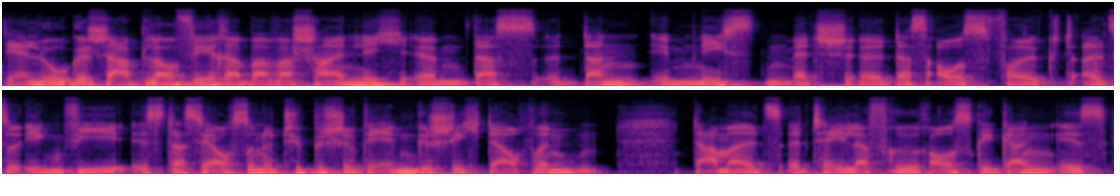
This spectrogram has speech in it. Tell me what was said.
Der logische Ablauf wäre aber wahrscheinlich, ähm, dass dann im nächsten Match äh, das ausfolgt. Also irgendwie ist das ja auch so eine typische WM-Geschichte, auch wenn damals äh, Taylor früh rausgegangen ist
